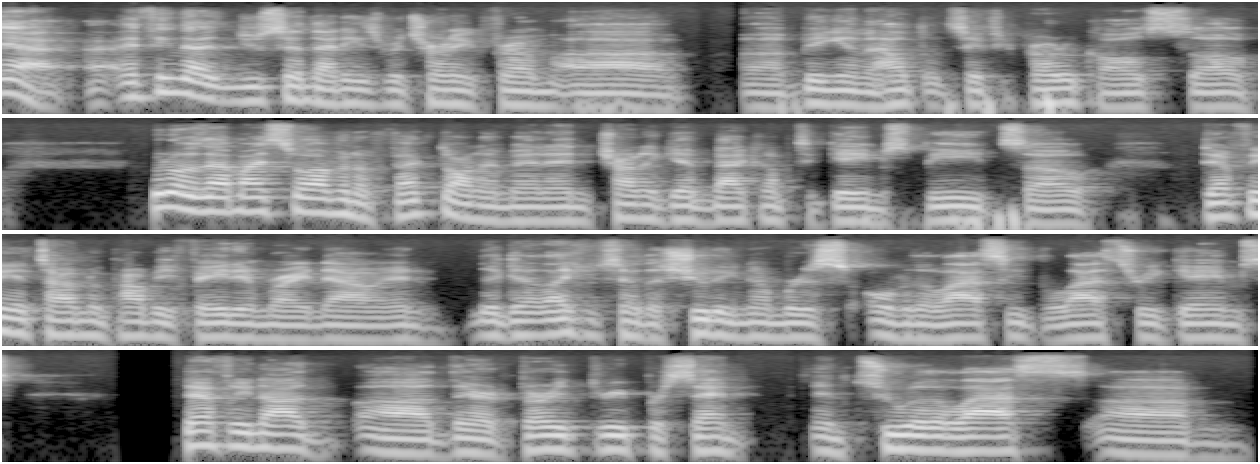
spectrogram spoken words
yeah. I think that you said that he's returning from uh, uh, being in the health and safety protocols. So who knows? That might still have an effect on him and, and trying to get back up to game speed. So definitely a time to probably fade him right now. And like you said, the shooting numbers over the last the last three games definitely not uh, there. Thirty three percent in two of the last um,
